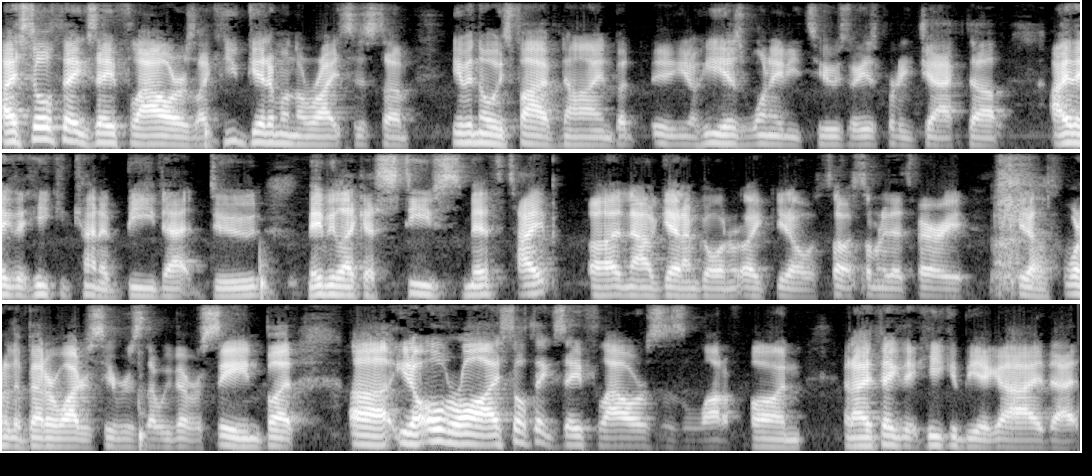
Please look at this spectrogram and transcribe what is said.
I still think Zay Flowers, like you get him on the right system, even though he's five nine, but you know he is one eighty two, so he's pretty jacked up. I think that he could kind of be that dude, maybe like a Steve Smith type. Uh, now again, I'm going like you know so, somebody that's very you know one of the better wide receivers that we've ever seen. But uh, you know overall, I still think Zay Flowers is a lot of fun, and I think that he could be a guy that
